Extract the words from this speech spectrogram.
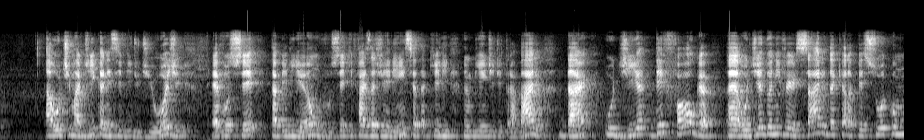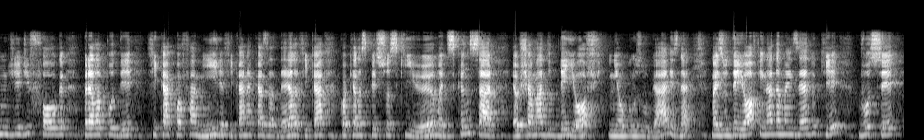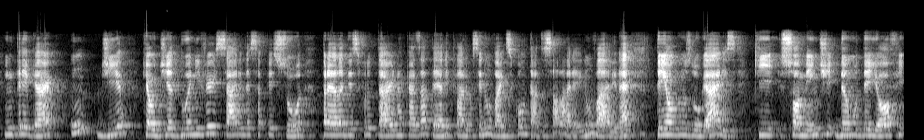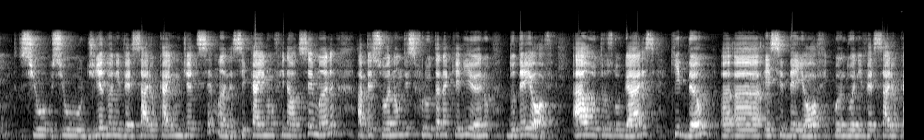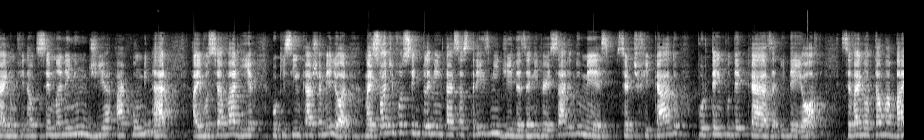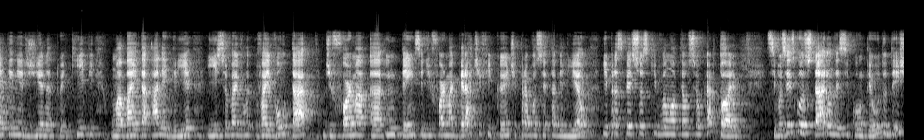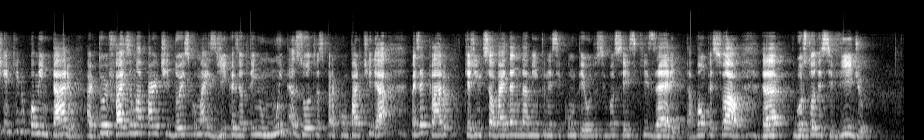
A última dica nesse vídeo de hoje é você, tabelião, você que faz a gerência daquele ambiente de trabalho, dar o dia de folga, é, o dia do aniversário daquela pessoa como um dia de folga para ela poder ficar com a família, ficar na casa dela, ficar com aquelas pessoas que ama, descansar. É o chamado day off em alguns lugares, né? Mas o day off nada mais é do que você entregar um dia, que é o dia do aniversário dessa pessoa, para ela desfrutar na casa dela. E claro que você não vai descontar do salário, aí não vale, né? Tem alguns lugares que somente dão o day off se o, se o dia do aniversário cair um dia de semana. Se cair num final de semana, a pessoa não desfruta naquele ano do day off. Há outros lugares que dão uh, uh, esse day off quando o aniversário cai num final de semana em um dia a combinar. Aí você avalia o que se encaixa melhor. Mas só de você implementar essas três medidas, aniversário do mês, certificado por tempo de casa e day off, você vai notar uma baita energia na tua equipe, uma baita alegria e isso vai, vai voltar de forma uh, intensa e de forma gratificante para você, tabelião, e para as pessoas que vão até o seu cartório. Se vocês gostaram desse conteúdo, deixem aqui no comentário. Arthur, faz uma parte 2 com mais dicas. Eu tenho muitas outras para compartilhar, mas é claro que a gente só vai dar andamento nesse conteúdo se vocês quiserem, tá bom, pessoal? Uh, gostou desse vídeo?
